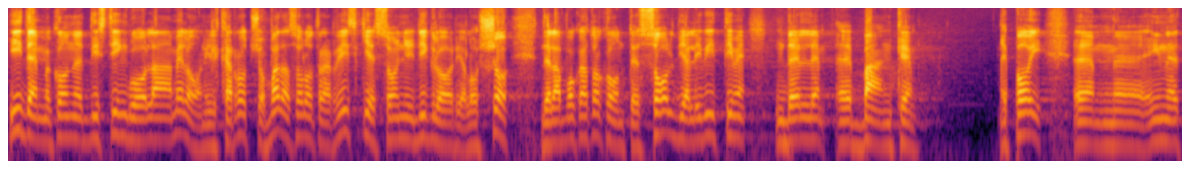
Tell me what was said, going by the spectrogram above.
idem con distinguo la Meloni, il carroccio vada solo tra rischi e sogni di gloria, lo show dell'avvocato Conte, soldi alle vittime delle eh, banche. E poi ehm, in,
